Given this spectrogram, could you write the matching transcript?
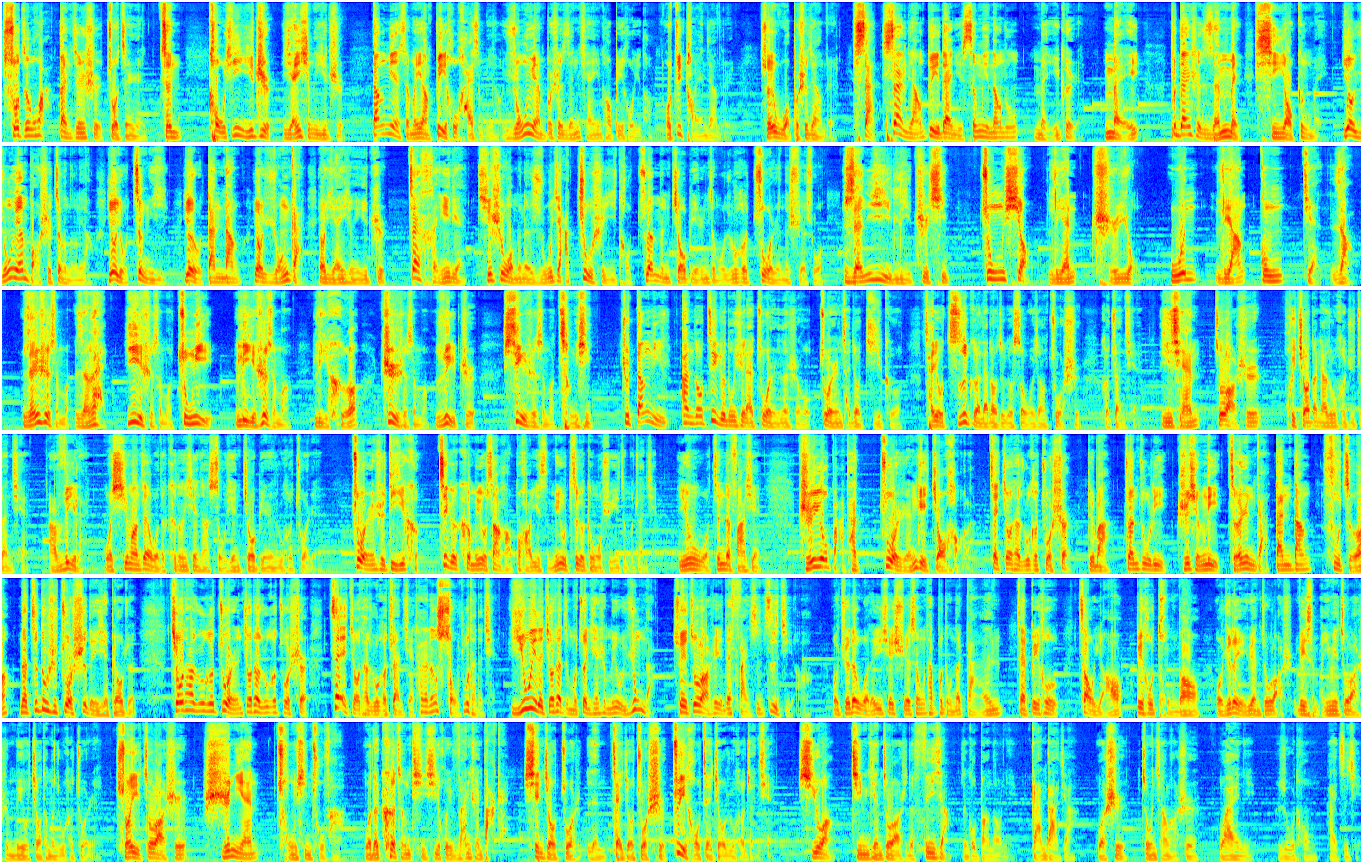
说真话，办真事，做真人，真口心一致，言行一致。当面什么样，背后还什么样，永远不是人前一套，背后一套。我最讨厌这样的人，所以我不是这样的人。善善良对待你生命当中每一个人，美不单是人美，心要更美，要永远保持正能量，要有正义，要有担当，要勇敢，要言行一致。再狠一点，其实我们的儒家就是一套专门教别人怎么如何做人的学说：仁义礼智信，忠孝廉耻勇，温良恭俭让。仁是什么？仁爱。义是什么？忠义。礼是什么？礼和。智是什么？睿智。信是什么？诚信。就当你按照这个东西来做人的时候，做人才叫及格，才有资格来到这个社会上做事和赚钱。以前周老师会教大家如何去赚钱，而未来我希望在我的课程现场，首先教别人如何做人。做人是第一课，这个课没有上好，不好意思，没有资格跟我学习怎么赚钱。因为我真的发现，只有把他做人给教好了。再教他如何做事儿，对吧？专注力、执行力、责任感、担当、负责，那这都是做事的一些标准。教他如何做人，教他如何做事儿，再教他如何赚钱，他才能守住他的钱。一味的教他怎么赚钱是没有用的。所以周老师也在反思自己啊。我觉得我的一些学生他不懂得感恩，在背后造谣、背后捅刀。我觉得也怨周老师，为什么？因为周老师没有教他们如何做人。所以周老师十年重新出发，我的课程体系会完全大改。先教做人，再教做事，最后再教如何赚钱。希望今天周老师的分享能够帮到你，感恩大家。我是周文强老师，我爱你如同爱自己。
